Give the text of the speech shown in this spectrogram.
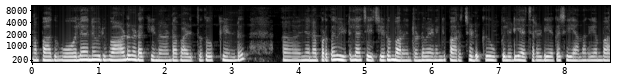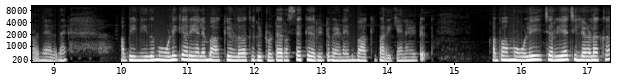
അപ്പം അതുപോലെ തന്നെ ഒരുപാട് കിടക്കുകയാണ് കേട്ടോ പഴുത്തതൊക്കെ ഉണ്ട്. ഞാൻ അപ്പുറത്തെ വീട്ടിൽ ആ ചേച്ചിയോടും പറഞ്ഞിട്ടുണ്ട് വേണമെങ്കിൽ പറിച്ചെടുക്ക് ഉപ്പിലടി അച്ചറടിയൊക്കെ ചെയ്യാമെന്നൊക്കെ ഞാൻ പറഞ്ഞായിരുന്നേ. അപ്പോൾ ഇനി ഇത് മുകളിൽ കയറിയാലേ ബാക്കിയുള്ളതൊക്കെ കിട്ടും. ടെറസിൽ കയറിയിട്ട് വേണം ഇത് ബാക്കി പറിക്കാനായിട്ട്. അപ്പോൾ മുകളിൽ ചെറിയ ചില്ലകളൊക്കെ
